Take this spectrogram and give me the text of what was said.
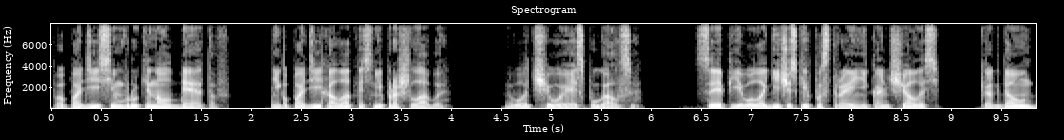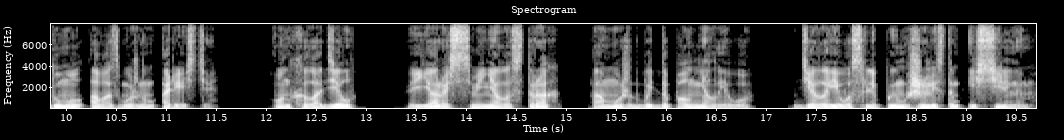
попадись им в руки Налбетов. Не попади, халатность не прошла бы. Вот чего я испугался. Цепь его логических построений кончалась, когда он думал о возможном аресте. Он холодел, ярость сменяла страх, а может быть дополняла его, делая его слепым, жилистым и сильным.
